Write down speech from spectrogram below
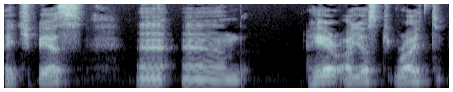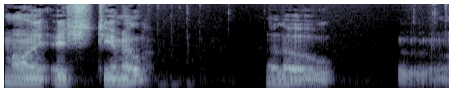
HBS, uh, and here I just write my HTML hello uh,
